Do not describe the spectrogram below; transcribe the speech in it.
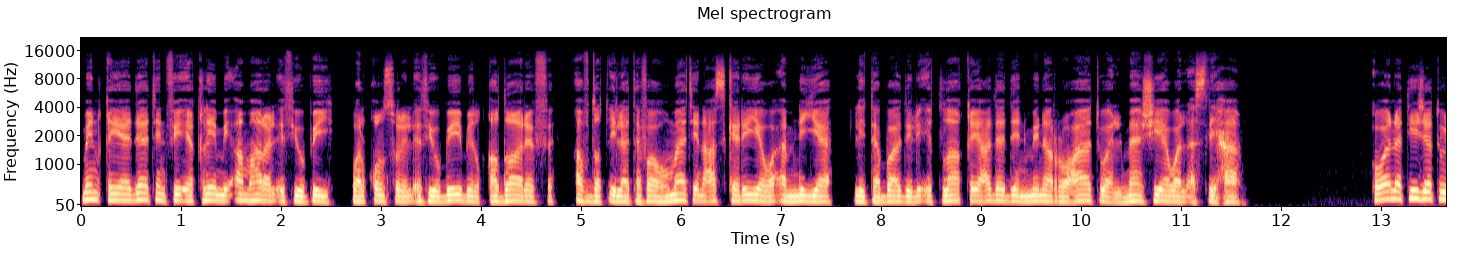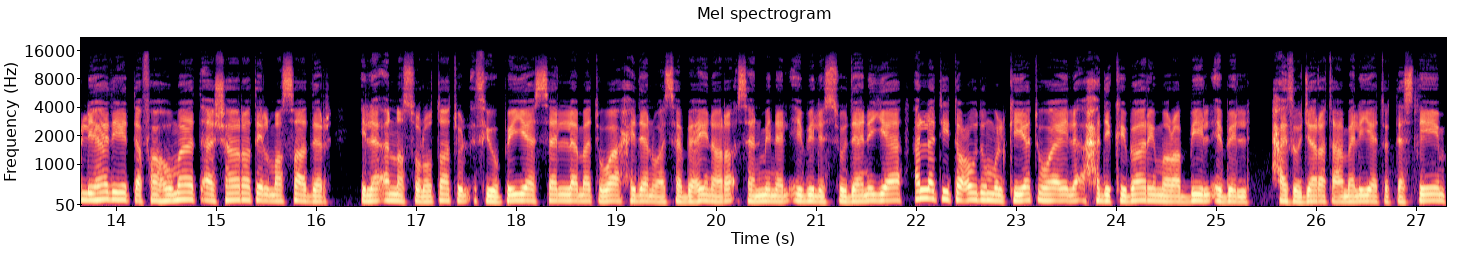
من قيادات في إقليم أمهر الإثيوبي والقنصل الإثيوبي بالقضارف أفضت إلى تفاهمات عسكرية وأمنية لتبادل إطلاق عدد من الرعاة والماشية والأسلحة. ونتيجة لهذه التفاهمات أشارت المصادر إلى أن السلطات الإثيوبية سلمت 71 رأسا من الإبل السودانية التي تعود ملكيتها إلى أحد كبار مربي الإبل حيث جرت عملية التسليم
